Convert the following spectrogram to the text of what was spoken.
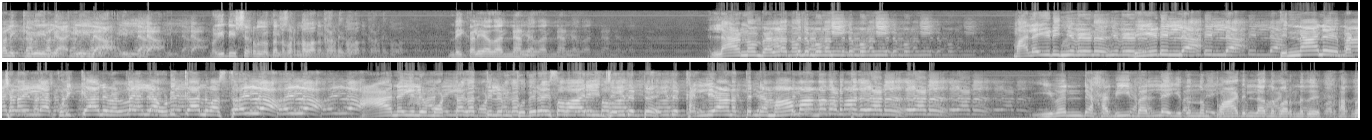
കളിക്കുകയില്ല. ഇല്ല ഇല്ല. പറഞ്ഞ വാക്കാണ്. എന്റെ കളി അത് തന്നെയാണ്. എല്ലാണും വെള്ളത്തിൽ മുങ്ങി മുങ്ങി. മലയിടിഞ്ഞു വീണ്. വീടില്ല. തിന്നാന് ഭക്ഷണമില്ല കുടിക്കാന് വെള്ളമില്ല ഉടുക്കാൻ വസ്ത്രമില്ല. ആനയിലും ഒട്ടകത്തിലും കുതിര സവാരിയും ചെയ്തിട്ട് കല്യാണത്തിന്റെ മാമാങ്ങ നടത്തുകയാണ്. ഇവന്റെ ഹബീബ് അല്ല ഇതൊന്നും പാടില്ല എന്ന് പറഞ്ഞത്. അപ്പൊ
